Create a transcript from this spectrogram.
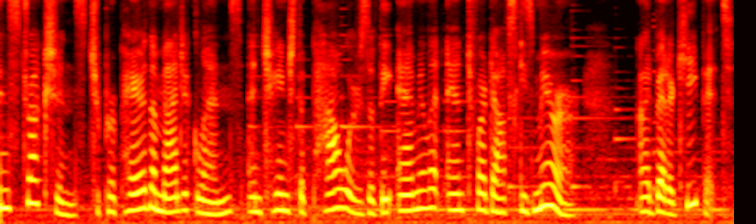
Instructions to prepare the magic lens and change the powers of the amulet and Twardowski's mirror. I'd better keep it.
